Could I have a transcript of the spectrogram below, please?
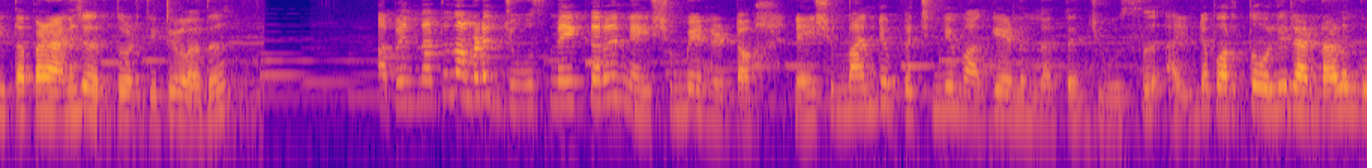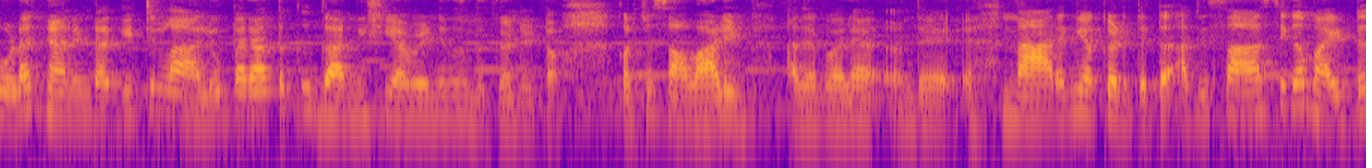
ഈത്തപ്പഴമാണ് ചേർത്ത് കൊടുത്തിട്ടുള്ളത്. അപ്പോൾ ഇന്നത്തെ നമ്മുടെ ജ്യൂസ് മേക്കർ നൈഷുമ്മയാണ് കേട്ടോ. നെയ്ഷുമ്മാന്റെ ഉപ്പച്ചിന്റെയും വകയാണ് ഇന്നത്തെ ജ്യൂസ് അതിന്റെ പുറത്ത് ഓൽ രണ്ടാളും കൂടെ ഞാൻ ഉണ്ടാക്കിയിട്ടുള്ള ആലു പരാത്തക്ക് ഗാർണിഷ് ചെയ്യാൻ വേണ്ടി നിൽക്കുകയാണ് കേട്ടോ. കുറച്ച് സവാളയും അതേപോലെ എന്താ നാരങ്ങയൊക്കെ എടുത്തിട്ട് അതിസാഹസികമായിട്ട്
